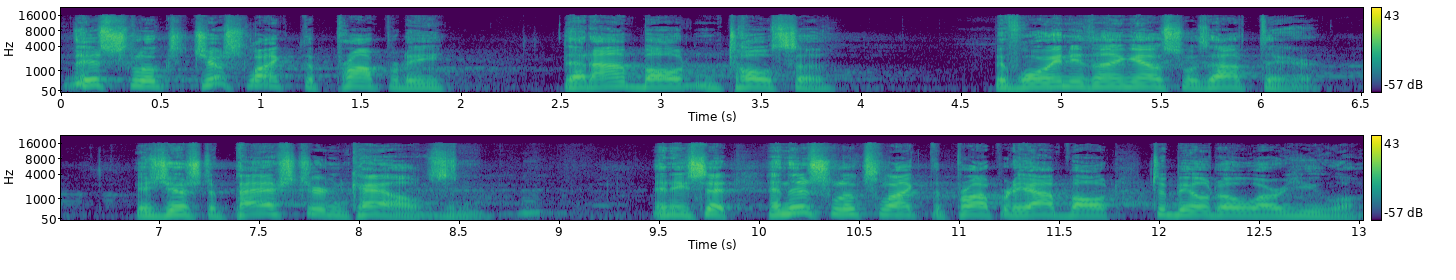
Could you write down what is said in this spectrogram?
This looks just like the property that I bought in Tulsa before anything else was out there. It's just a pasture and cows. And, and he said, And this looks like the property I bought to build ORU on.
